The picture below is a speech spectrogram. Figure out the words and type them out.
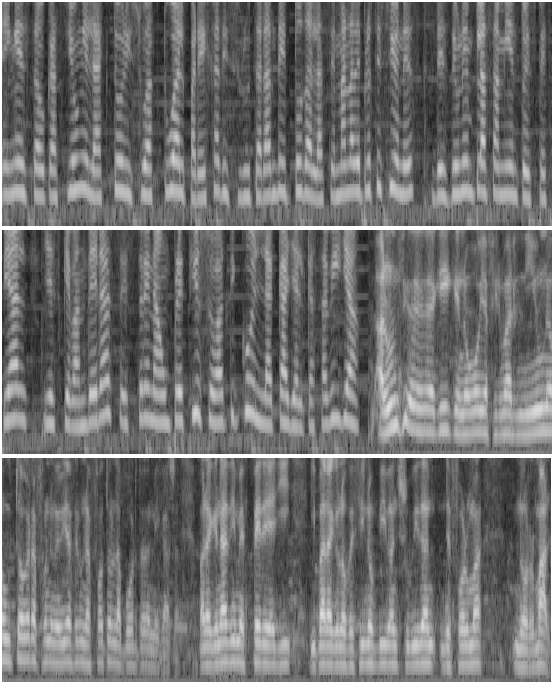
En esta ocasión, el actor y su actual pareja disfrutarán de toda la semana de procesiones desde un emplazamiento especial, y es que Banderas estrena un precioso ático en la calle Alcazabilla. Anuncio desde aquí que no voy a firmar ni un autógrafo ni me voy a hacer una foto en la puerta de mi casa, para que nadie me espere allí y para que los vecinos vivan su vida de forma normal.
